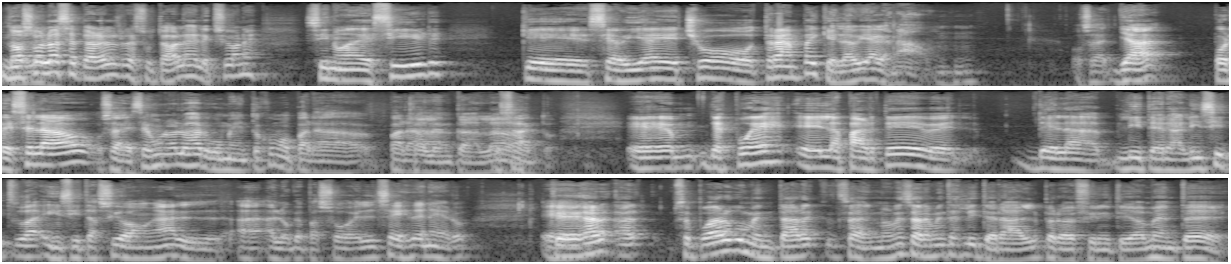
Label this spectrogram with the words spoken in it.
no solo aceptar el resultado de las elecciones, sino a decir que se había hecho trampa y que él había ganado. O sea, ya por ese lado, o sea, ese es uno de los argumentos como para... para Calentarla. Exacto. Eh, después, eh, la parte de, la literal incitación al, a, lo que pasó el 6 de enero. Que eh, se puede argumentar, o sea, no necesariamente es literal, pero definitivamente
